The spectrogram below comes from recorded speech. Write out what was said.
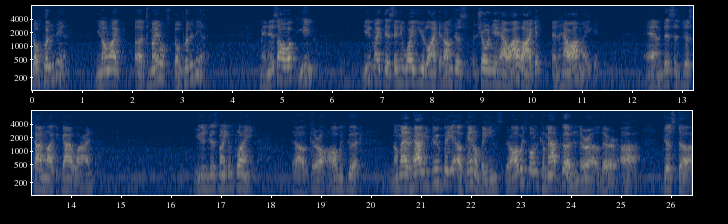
don't put it in. You don't like uh, tomatoes, don't put it in. I mean, it's all up to you. You make this any way you like it. I'm just showing you how I like it and how I make it. And this is just kind of like a guideline you can just make them plain. Uh, they're always good. No matter how you do be, uh, pinto beans, they're always going to come out good, and they're uh, they're uh, just uh,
